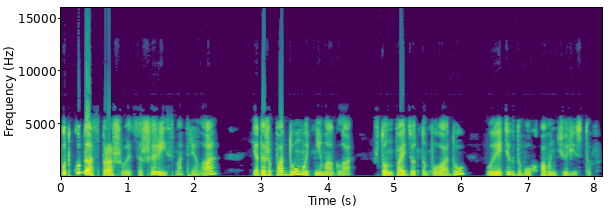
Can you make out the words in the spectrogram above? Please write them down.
Вот куда, спрашивается, Шерей смотрела, а? Я даже подумать не могла, что он пойдет на поводу у этих двух авантюристов.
